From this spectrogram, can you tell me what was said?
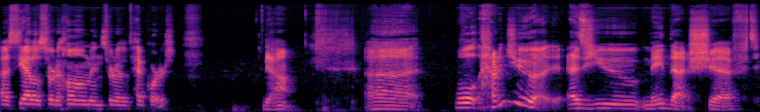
uh, Seattle is sort of home and sort of headquarters. Yeah. Uh, well, how did you, uh, as you made that shift?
